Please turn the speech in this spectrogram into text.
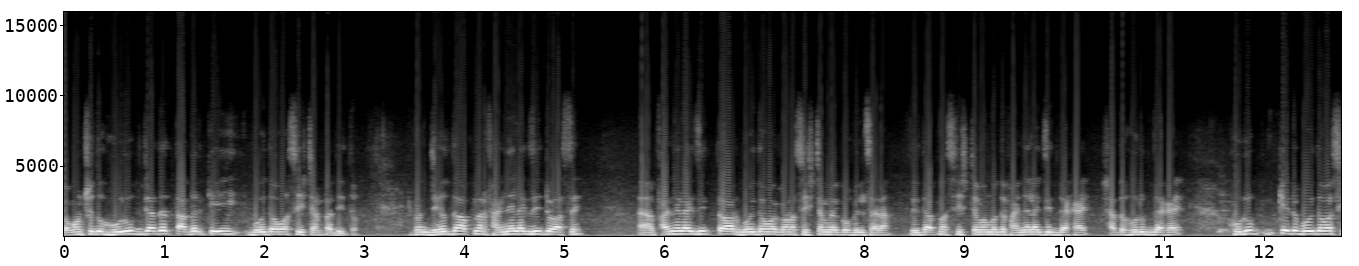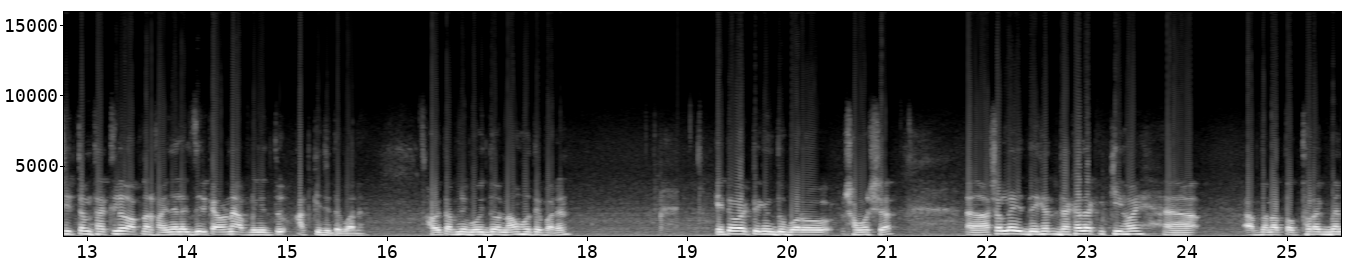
তখন শুধু হুরুপ যাদের, তাদেরকেই বৈধ হওয়ার সিস্টেমটা দিত। এখন যেহেতু আপনার ফাইনাল এক্সিটও আছে ফাইনাল এক্সিট তো আর বৈধ হওয়ার কোনো সিস্টেম নেই কপিল ছাড়া যদি আপনার সিস্টেমের মধ্যে ফাইনাল এক্সিট দেখায়, সাথে হুরুপ দেখায় হুরুপ কেটে বৈধ হওয়ার সিস্টেম থাকলেও আপনার ফাইনাল কারণে আপনি কিন্তু আটকে যেতে পারেন। হয়তো আপনি বৈধ নাও হতে পারেন। এটাও একটা কিন্তু বড় সমস্যা। আসলে দেখা দেখা যাক কী হয়। আপনারা তথ্য রাখবেন,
